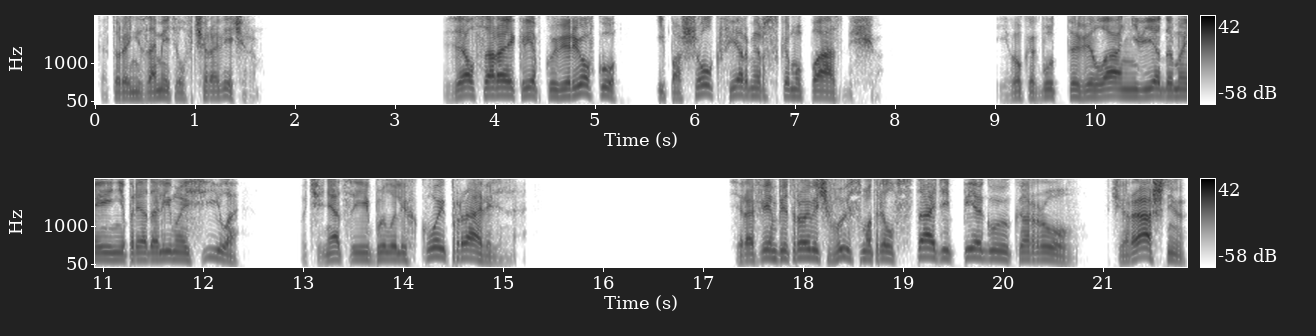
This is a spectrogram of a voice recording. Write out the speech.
которое не заметил вчера вечером. Взял в сарае крепкую веревку и пошел к фермерскому пастбищу. Его как будто вела неведомая и непреодолимая сила. Подчиняться ей было легко и правильно. Серафим Петрович высмотрел в стаде пегую корову, вчерашнюю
